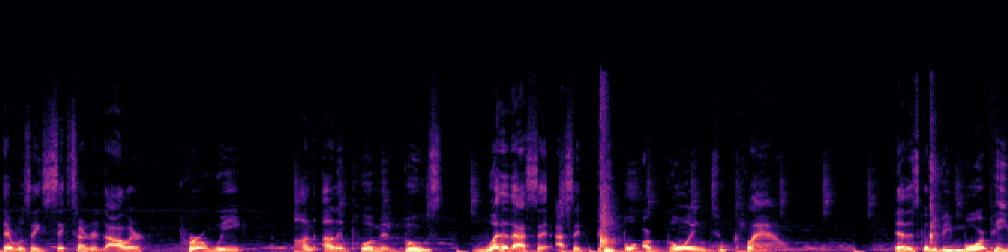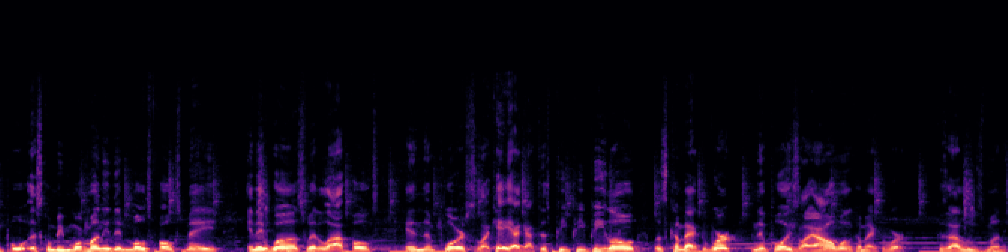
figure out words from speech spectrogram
there was a $600 per week un unemployment boost, what did I say? I said people are going to clown. That is going to be more people, it's going to be more money than most folks made, And it was, we had a lot of folks, and the employers were like, hey, I got this PPP loan, let's come back to work. And the employees like, I don't want to come back to work because I lose money.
